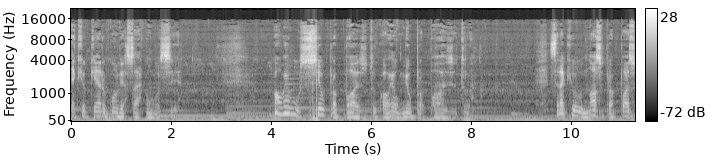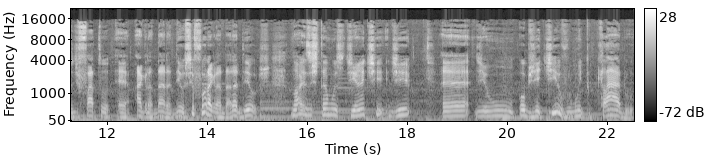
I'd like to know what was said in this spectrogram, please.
é que eu quero conversar com você. Qual é o seu propósito? Qual é o meu propósito? Será que o nosso propósito de fato é agradar a Deus? Se for agradar a Deus, nós estamos diante de, é, de um objetivo muito claro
